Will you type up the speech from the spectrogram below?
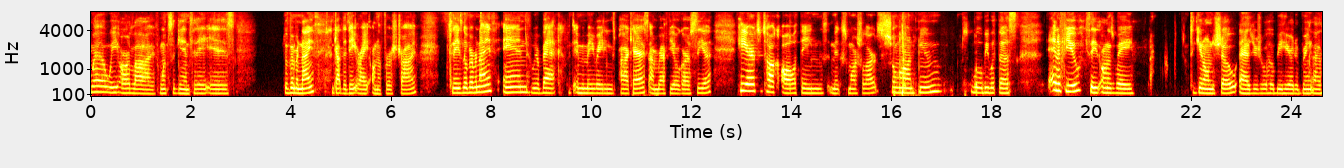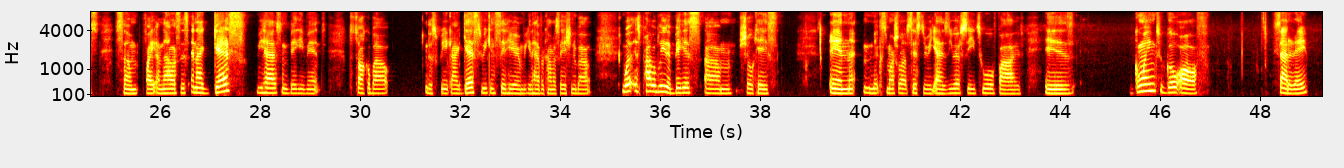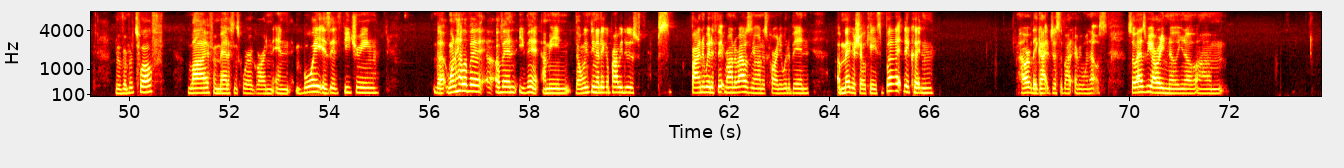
Well, we are live once again. Today is November 9th. Got the date right on the first try. Today's November 9th, and we're back with the MMA Ratings Podcast. I'm Rafael Garcia, here to talk all things mixed martial arts. Sean Hume will be with us in a few. He says he's on his way to get on the show. As usual, he'll be here to bring us some fight analysis. And I guess we have some big events to talk about this week. I guess we can sit here and we can have a conversation about what is probably the biggest um, showcase in mixed martial arts history as UFC 205 is going to go off Saturday, November 12th, live from Madison Square Garden. And boy, is it featuring the one hell of a of an event. I mean, the only thing that they could probably do is find a way to fit Ronda Rousey on this card. and It would have been a mega showcase, but they couldn't. However, they got just about everyone else. So as we already know, you know, um,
